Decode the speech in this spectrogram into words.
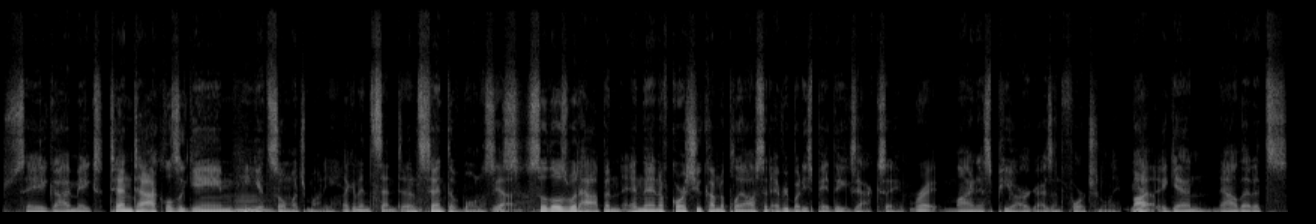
say, a guy makes ten tackles a game, he Mm. gets so much money. Like an incentive. Incentive bonuses. Yeah. So those would happen, and then of course you come to playoffs and everybody's paid the exact same right. minus PR guys, unfortunately. But Yeah. again, now that it's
